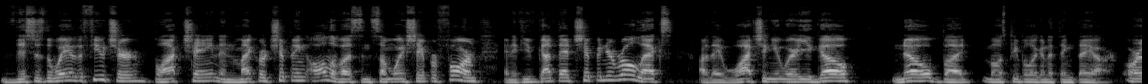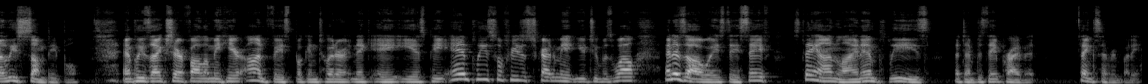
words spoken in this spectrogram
this is the way of the future. Blockchain and microchipping all of us in some way, shape, or form. And if you've got that chip in your Rolex, are they watching you where you go? No, but most people are going to think they are, or at least some people. And please like, share, follow me here on Facebook and Twitter at Nick AESP, and please feel free to subscribe to me at YouTube as well. And as always, stay safe, stay online, and please attempt to stay private. Thanks, everybody.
